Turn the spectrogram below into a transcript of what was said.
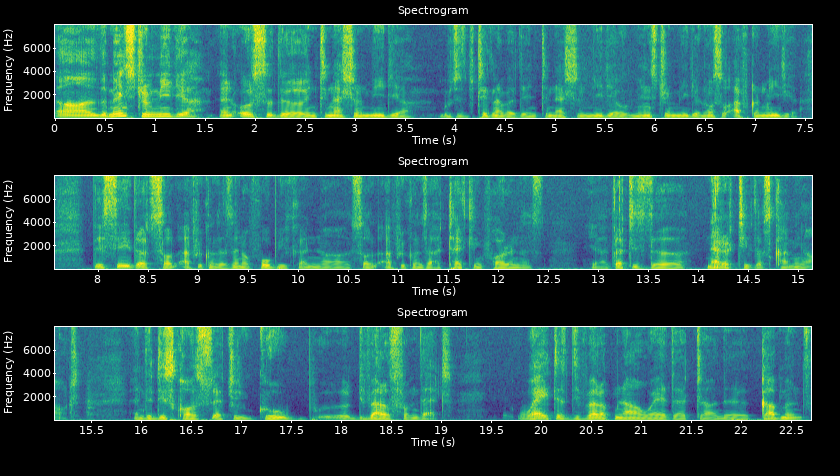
uh, the mainstream media and also the international media, which is taken up by the international media or mainstream media and also African media, they say that South Africans are xenophobic and uh, South Africans are attacking foreigners. Yeah, that is the narrative that's coming out, and the discourse actually go uh, develops from that. Where it has developed now, where that uh, the governments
